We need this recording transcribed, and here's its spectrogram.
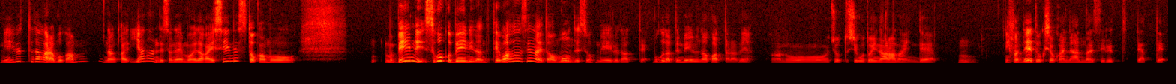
メールってだから僕あんなんか嫌なんですよね。もうだから SNS とかも便利すごく便利なんで手放せないとは思うんですよ。メールだって。僕だってメールなかったらね。あの、ちょっと仕事にならないんでうん。今ね読書会に案内するっつってやって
